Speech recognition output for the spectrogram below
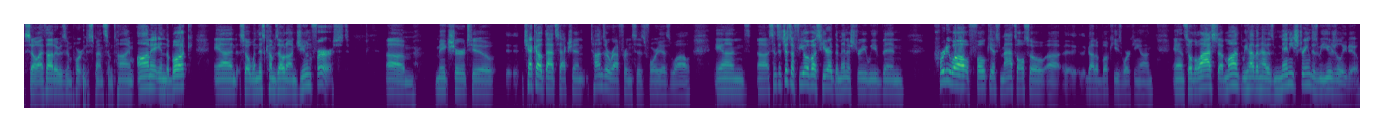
So I thought it was important to spend some time on it in the book and so when this comes out on June 1st, um, make sure to uh, check out that section. Tons of references for you as well. And uh, since it's just a few of us here at the ministry, we've been pretty well focused. Matt's also uh, uh, got a book he's working on. And so the last uh, month, we haven't had as many streams as we usually do,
